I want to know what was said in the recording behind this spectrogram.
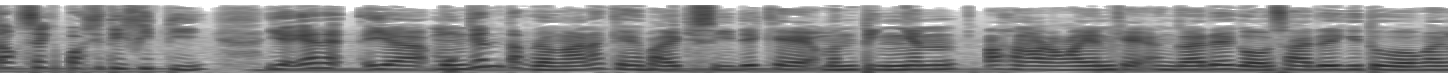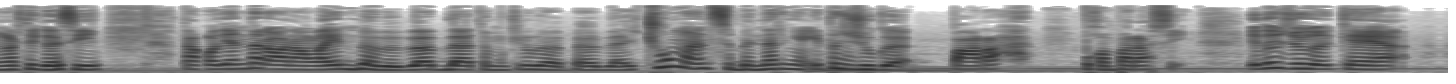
toxic positivity. Ya ya ya mungkin terdengarnya kayak baik sih dia kayak mentingin perasaan orang lain kayak enggak deh gak usah deh gitu loh. Nggak ngerti gak sih? Takutnya ntar orang lain bla bla bla bla atau mungkin bla bla bla. Cuman sebenarnya itu juga parah bukan parah sih. Itu juga kayak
